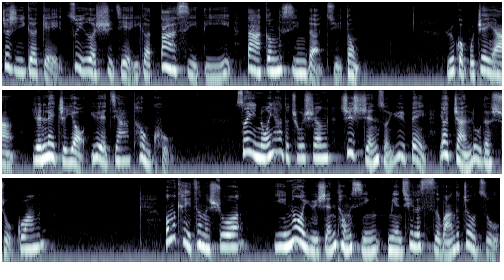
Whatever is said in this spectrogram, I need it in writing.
这是一个给罪恶世界一个大洗涤、大更新的举动。如果不这样，人类只有越加痛苦，所以挪亚的出生是神所预备要展露的曙光。我们可以这么说：以诺与神同行，免去了死亡的咒诅；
